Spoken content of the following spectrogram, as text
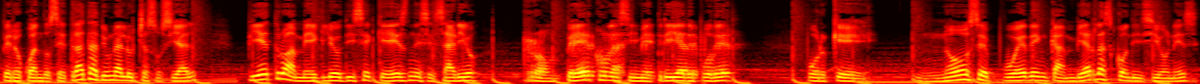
Pero cuando se trata de una lucha social, Pietro Ameglio dice que es necesario romper con la simetría de poder, porque no se pueden cambiar las condiciones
